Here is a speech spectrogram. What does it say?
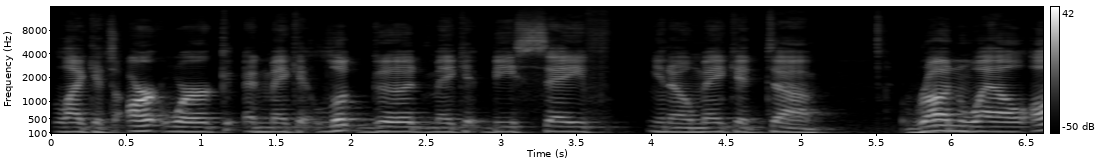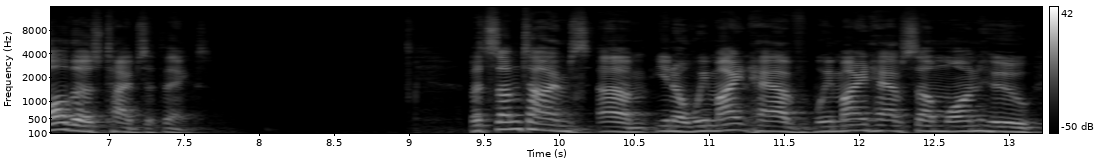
like it's artwork and make it look good, make it be safe, you know, make it uh, run well, all those types of things. But sometimes, um, you know, we might have we might have someone who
